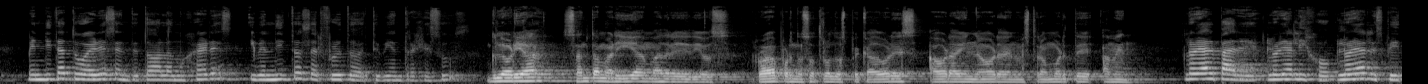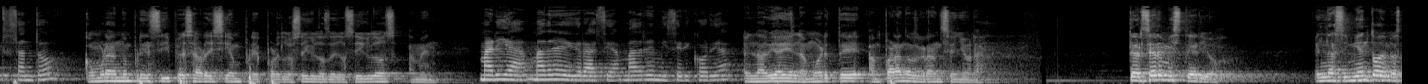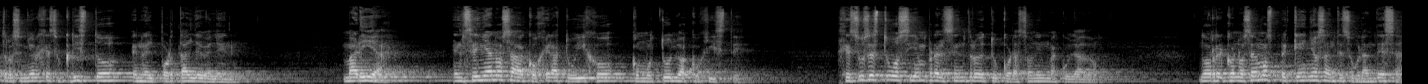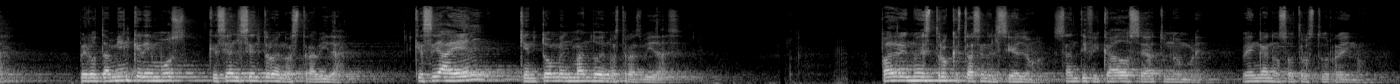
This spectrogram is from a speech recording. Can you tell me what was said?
Bendita tú eres entre todas las mujeres, y bendito es el fruto de tu vientre Jesús. Gloria, Santa María, Madre de Dios, ruega por nosotros los pecadores, ahora y en la hora de nuestra muerte. Amén. Gloria al Padre, gloria al Hijo, gloria al Espíritu Santo. Como era en un principio, es ahora y siempre, por los siglos de los siglos. Amén. María, Madre de Gracia, Madre de Misericordia. En la vida y en la muerte, ampáranos, Gran Señora. Tercer misterio. El nacimiento de nuestro Señor Jesucristo en el portal de Belén. María, enséñanos a acoger a tu Hijo como tú lo acogiste. Jesús estuvo siempre al centro de tu corazón inmaculado. Nos reconocemos pequeños ante su grandeza, pero también queremos que sea el centro de nuestra vida, que sea Él quien tome el mando de nuestras vidas. Padre nuestro que estás en el cielo, santificado sea tu nombre, venga a nosotros tu reino,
